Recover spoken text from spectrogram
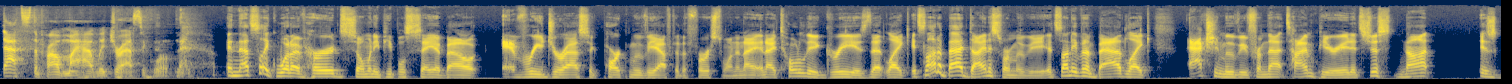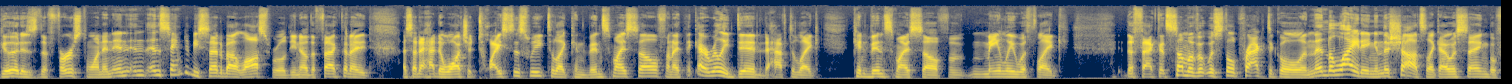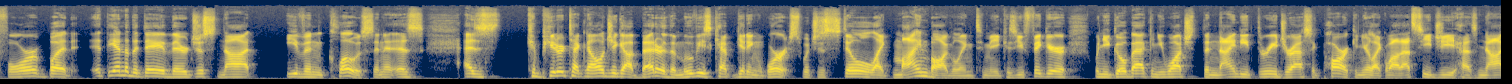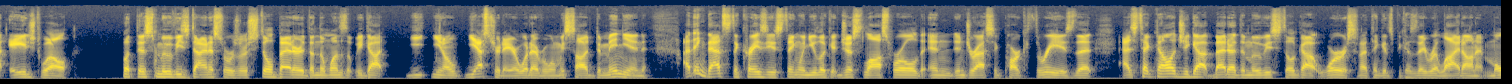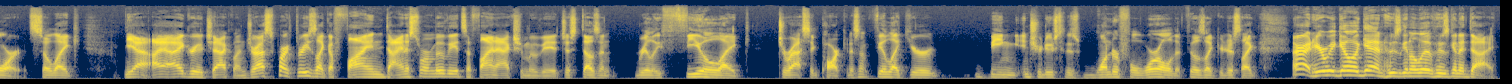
That's the problem I have with Jurassic World. Then. And that's like what I've heard so many people say about every Jurassic Park movie after the first one. And I and I totally agree is that like it's not a bad dinosaur movie. It's not even a bad like action movie from that time period. It's just not as good as the first one. And and, and, same to be said about Lost World. You know, the fact that I I said I had to watch it twice this week to like convince myself. And I think I really did have to like convince myself of, mainly with like the fact that some of it was still practical and then the lighting and the shots like i was saying before but at the end of the day they're just not even close. And as as computer technology got better the movies kept getting worse which is still like mind-boggling to me because you figure when you go back and you watch the 93 jurassic park and you're like wow that cg has not aged well but this movie's dinosaurs are still better than the ones that we got you know yesterday or whatever when we saw dominion. I think that's the craziest thing when you look at just lost world and, and jurassic park 3 is that as technology got better the movies still got worse and i think it's because they relied on it more. So like yeah i, I agree with jacqueline. Jurassic park 3 is like a fine dinosaur movie. It's a fine action movie. It just doesn't really feel like jurassic park. It doesn't feel like you're being introduced to this wonderful world. It feels like you're just like all right here we go again. Who's gonna live? Who's gonna die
